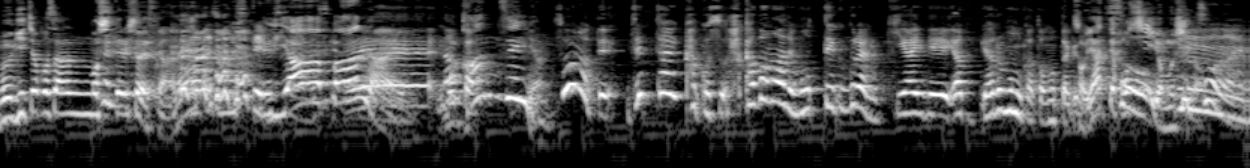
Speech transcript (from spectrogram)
麦チョコさんも知ってる人ですからね。私も知ってる人やばない、えーなんかもう完全やん。そういうのって絶対隠す。墓場まで持っていくぐらいの気合でややるもんかと思ったけど。そう、やってほしいよ、むしろ。そうなんよ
